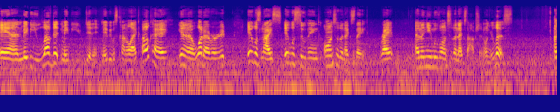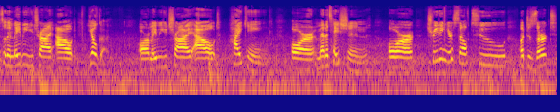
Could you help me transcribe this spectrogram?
and maybe you loved it maybe you didn't. Maybe it was kind of like okay you know whatever. It it was nice it was soothing on to the next thing right? And then you move on to the next option on your list. And so then maybe you try out yoga or maybe you try out hiking or meditation or treating yourself to a dessert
